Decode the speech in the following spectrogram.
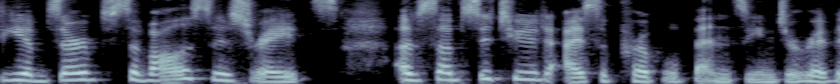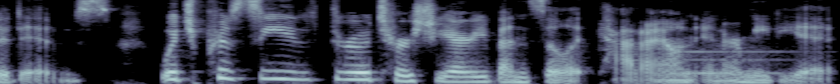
the observed solvolysis rates of substituted isopropyl benzene derivatives, which proceed through a tertiary benzylic cation intermediate.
